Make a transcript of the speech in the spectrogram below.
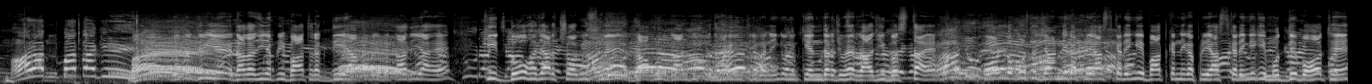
भारत माता की। बिल्कुल देखिए दादाजी ने अपनी बात रख दी है ये बता दिया है कि 2024 में राहुल गांधी प्रधानमंत्री बनेंगे उनके अंदर जो है राजीव बसता है, और लोगों से जानने का प्रयास करेंगे, बात करने का प्रयास करेंगे कि मुद्दे बहुत हैं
